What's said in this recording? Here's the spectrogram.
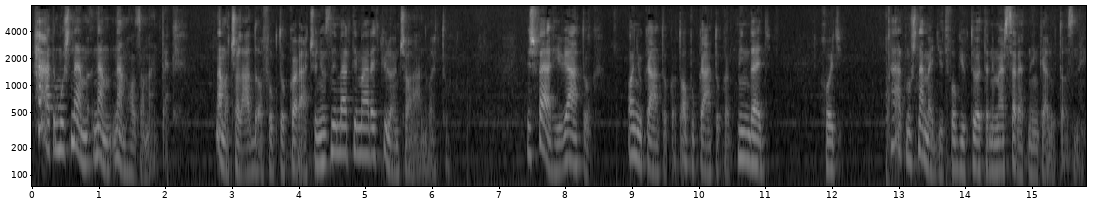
hát most nem, nem, nem hazamentek. Nem a családdal fogtok karácsonyozni, mert ti már egy külön család vagytok. És felhívjátok anyukátokat, apukátokat, mindegy, hogy hát most nem együtt fogjuk tölteni, mert szeretnénk elutazni.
